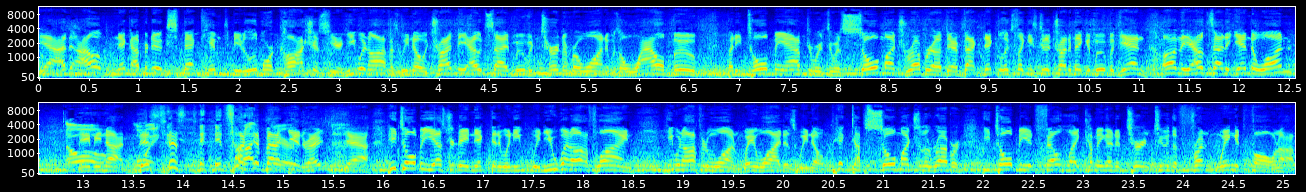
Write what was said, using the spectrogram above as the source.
Yeah, I'll, Nick, I'm going to expect him to be a little more cautious here. He went off, as we know, he tried the outside move in turn number one. It was a wild move, but he told me afterwards there was so much rubber out there. In fact, Nick looks like he's going to try to make a move again on the outside again to one. Oh, Maybe not. boy. This is It's tucked it back there. in, right? Yeah. He told me yesterday, Nick, that when he when you went offline, he went off in one, way wide as we know. Picked up so much of the rubber. He told me it felt like coming out of turn two, the front wing had fallen off.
